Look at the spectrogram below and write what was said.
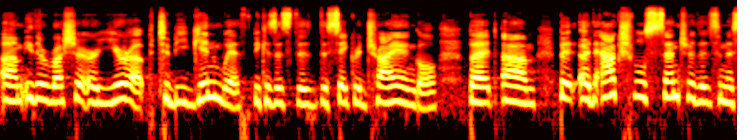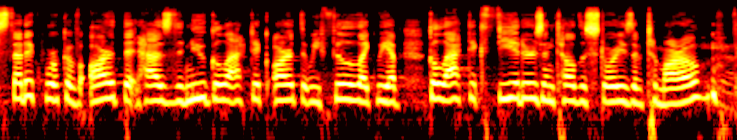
um, either Russia or Europe to begin with because it's the, the sacred triangle. But um, but an actual center that's an aesthetic work of art that has the new galactic art that we feel like we have galactic theaters and tell the stories of tomorrow. Yeah.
